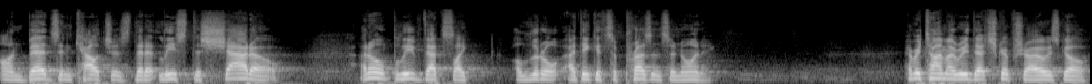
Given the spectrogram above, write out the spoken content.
on beds and couches, that at least the shadow, I don't believe that's like a little, I think it's a presence anointing. Every time I read that scripture, I always go,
